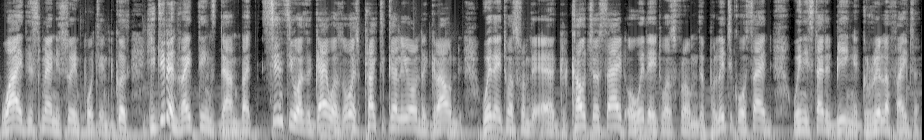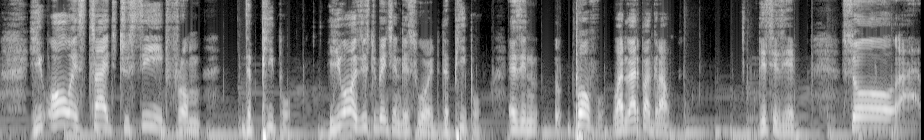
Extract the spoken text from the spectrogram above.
why this man is so important because he didn't write things down, but since he was a guy was always practically on the ground, whether it was from the agriculture side or whether it was from the political side when he started being a guerrilla fighter, he always tried to see it from the people. He always used to mention this word, the people as in pofu vanhu vari paground. This is him. So uh,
